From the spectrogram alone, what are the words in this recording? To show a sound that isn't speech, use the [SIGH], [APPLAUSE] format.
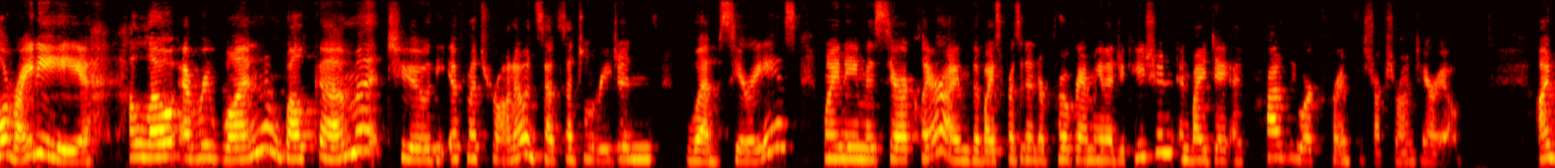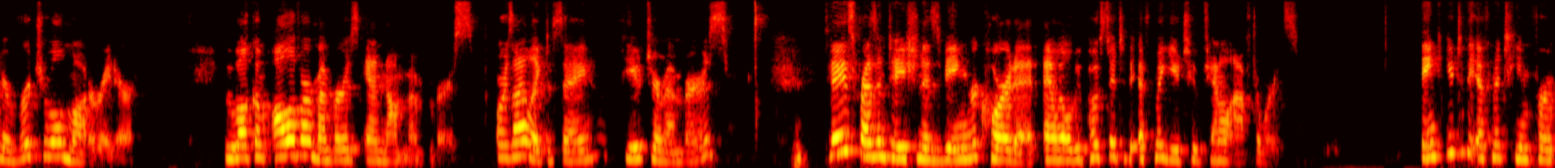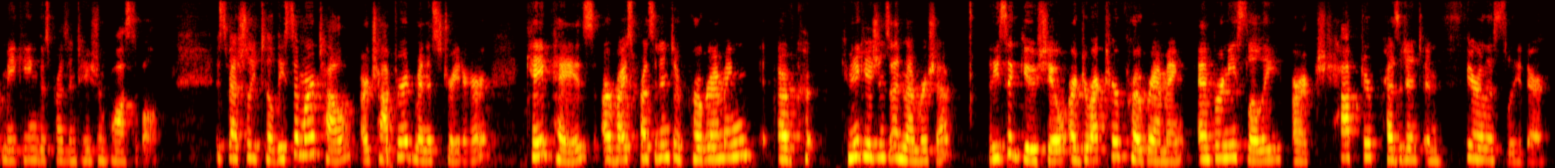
Alrighty. Hello, everyone. Welcome to the IFMA Toronto and South Central Regions web series. My name is Sarah Claire. I'm the Vice President of Programming and Education, and by day I proudly work for Infrastructure Ontario. I'm your virtual moderator. We welcome all of our members and non-members, or as I like to say, future members. Today's presentation is being recorded and will be posted to the IFMA YouTube channel afterwards. Thank you to the IFMA team for making this presentation possible, especially to Lisa Martel, our chapter administrator, Kay Pays, our vice president of programming of communications and membership, Lisa Gushu, our director of programming, and Bernice Lilly, our chapter president and fearless leader.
